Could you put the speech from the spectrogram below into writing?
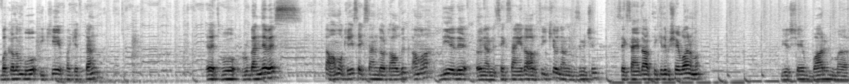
Bakalım bu iki paketten. Evet bu Ruben Neves. Tamam okey 84 aldık ama diğeri önemli 87 artı 2 önemli bizim için. 87 artı 2'de bir şey var mı? Bir şey var mı?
